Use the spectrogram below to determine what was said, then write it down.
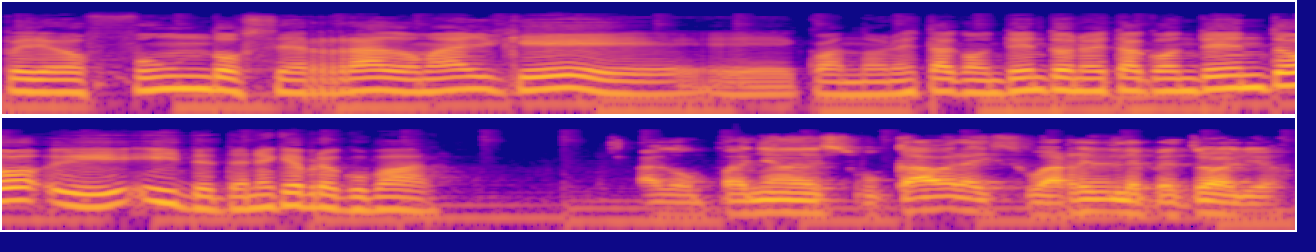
profundo, cerrado mal, que eh, cuando no está contento, no está contento y te tenés que preocupar acompañado de su cabra y su barril de petróleo.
